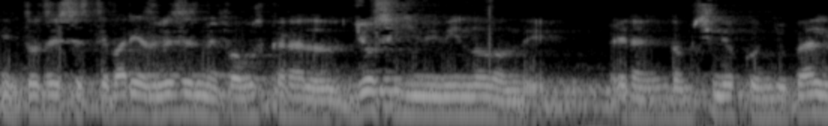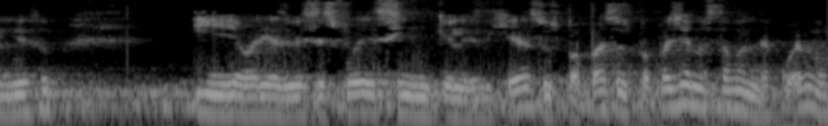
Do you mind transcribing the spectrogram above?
Entonces, este, varias veces me fue a buscar al, yo seguí viviendo donde era el domicilio conyugal y eso. Y varias veces fue sin que les dijera a sus papás. Sus papás ya no estaban de acuerdo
